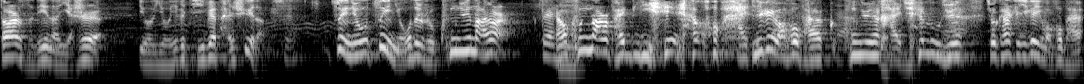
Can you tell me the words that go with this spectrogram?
大院子弟呢，也是有有一个级别排序的。是最牛最牛的就是空军大院儿，对然后空军大院儿排第一，然后一个一个往后排，空军、海军、陆军就开始一个一个往后排。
